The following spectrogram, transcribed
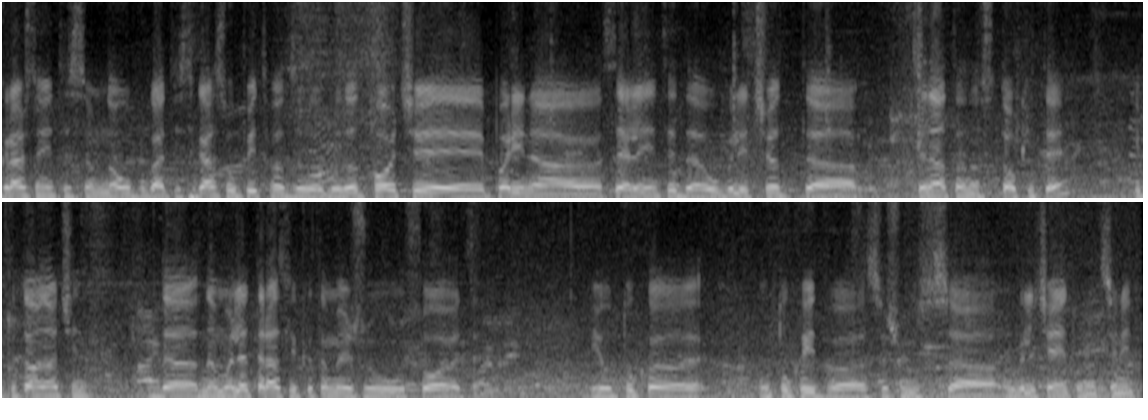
гражданите са много богати. Сега се опитват да дадат повече пари на селените, да увеличат цената на стоките и по този начин да намалят разликата между слоевете. И от тук идва всъщност увеличението на цените.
